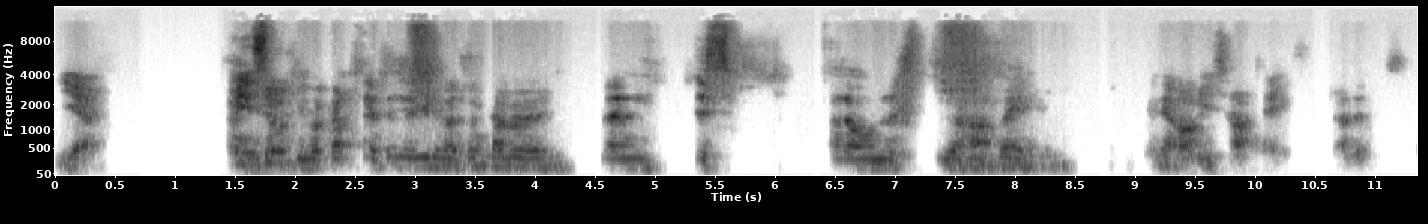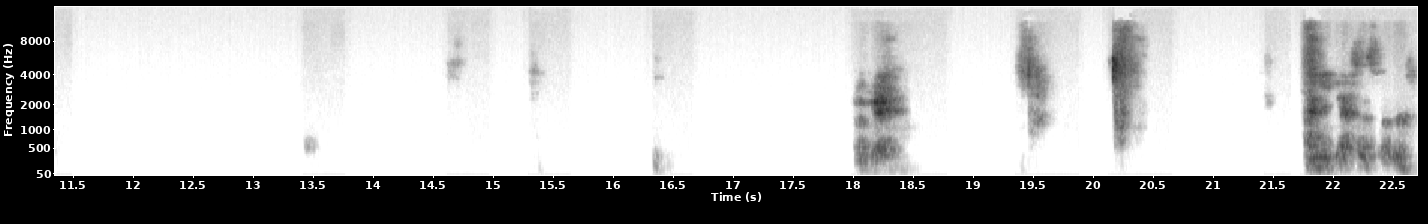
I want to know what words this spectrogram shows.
Yeah. I mean, so if you look upstairs in the universal cover, then this funnel is the halfway, and there are all these half tanks. Okay. Any guesses for this?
